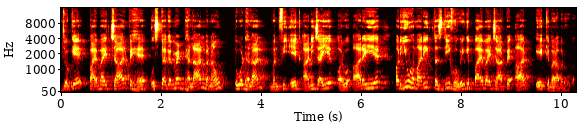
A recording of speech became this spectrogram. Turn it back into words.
जो कि पाई बाय चार पे है, उस पर अगर मैं ढलान बनाऊँ तो वो ढलान मनफी एक आनी चाहिए और वो आ रही है। और यूँ हमारी तस्दीक हो गई कि पाई बाय चार पे आर एक के बराबर होगा।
